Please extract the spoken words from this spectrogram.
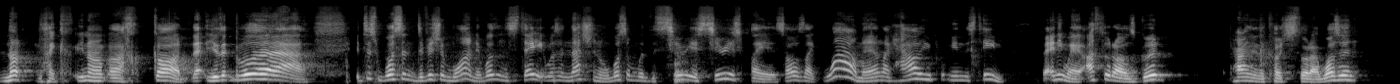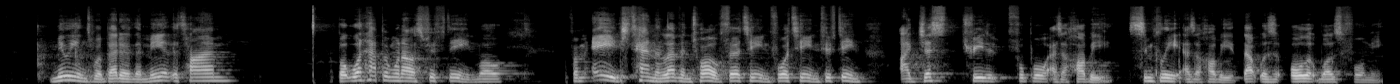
not like you know oh god that you it just wasn't division one it wasn't state it wasn't national it wasn't with the serious serious players so i was like wow man like how you put me in this team but anyway i thought i was good Apparently, the coaches thought I wasn't. Millions were better than me at the time. But what happened when I was 15? Well, from age 10, 11, 12, 13, 14, 15, I just treated football as a hobby, simply as a hobby. That was all it was for me.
